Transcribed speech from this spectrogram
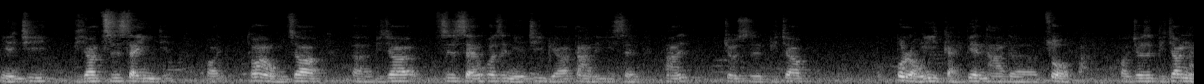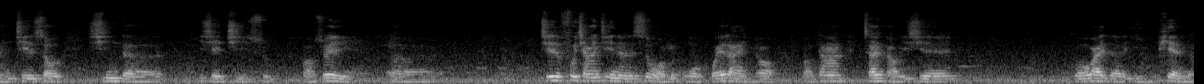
年纪比较资深一点。哦，通常我们知道。呃，比较资深或是年纪比较大的医生，他就是比较不容易改变他的做法，哦，就是比较难接受新的一些技术，哦，所以呃，其实腹腔镜呢，是我们我回来以后，哦，当然参考一些国外的影片啊，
